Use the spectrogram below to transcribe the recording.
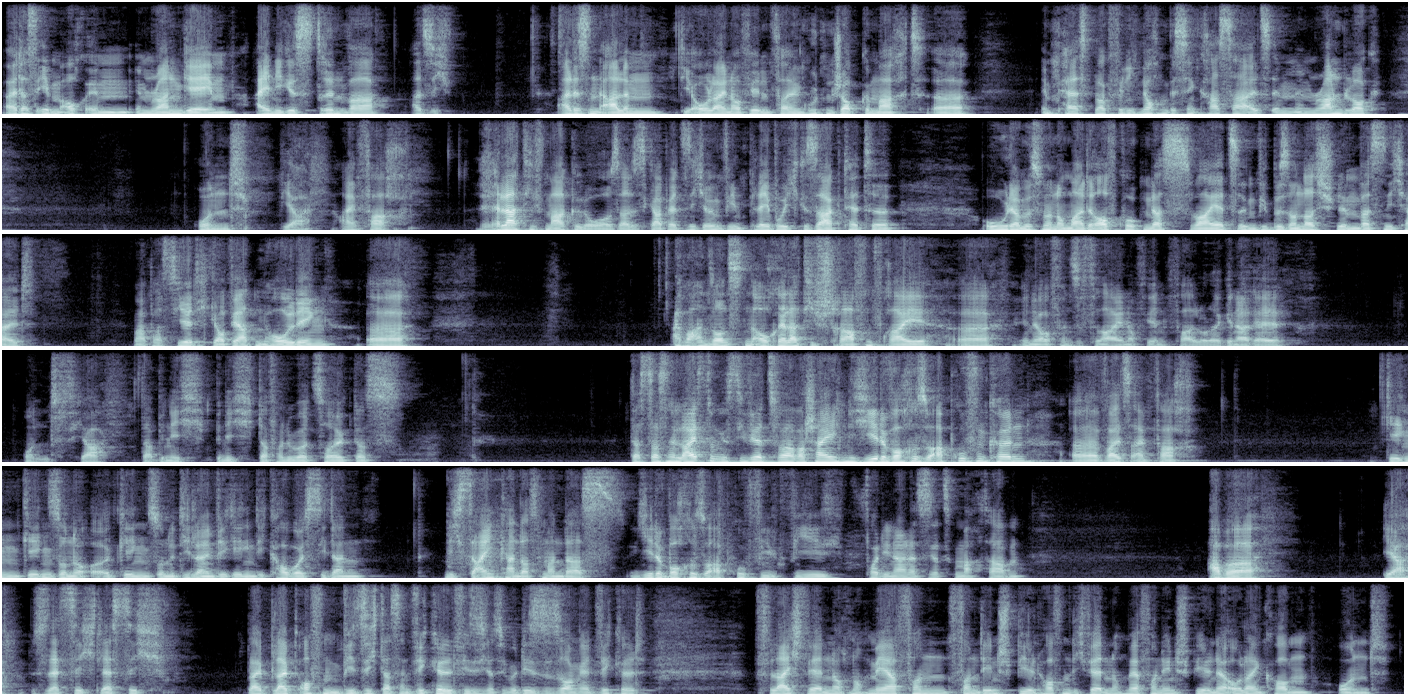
äh, dass eben auch im, im Run-Game einiges drin war. Also ich, alles in allem, die O-Line auf jeden Fall einen guten Job gemacht. Äh, Im Pass-Block finde ich noch ein bisschen krasser als im, im Run-Block. Und ja, einfach relativ makellos. Also es gab jetzt nicht irgendwie ein Play, wo ich gesagt hätte, oh, da müssen wir nochmal drauf gucken, das war jetzt irgendwie besonders schlimm, was nicht halt mal passiert. Ich glaube, wir hatten Holding, äh, aber ansonsten auch relativ strafenfrei äh, in der Offensive Line auf jeden Fall oder generell. Und ja, da bin ich, bin ich davon überzeugt, dass, dass das eine Leistung ist, die wir zwar wahrscheinlich nicht jede Woche so abrufen können, äh, weil es einfach gegen, gegen so eine, gegen so eine D-Line wie gegen die Cowboys, die dann nicht sein kann, dass man das jede Woche so abruft, wie, wie 49ers es jetzt gemacht haben. Aber ja, es lässt sich, lässt sich, bleibt, bleibt offen, wie sich das entwickelt, wie sich das über die Saison entwickelt. Vielleicht werden noch, noch mehr von, von den Spielen, hoffentlich werden noch mehr von den Spielen der O-Line kommen. Und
